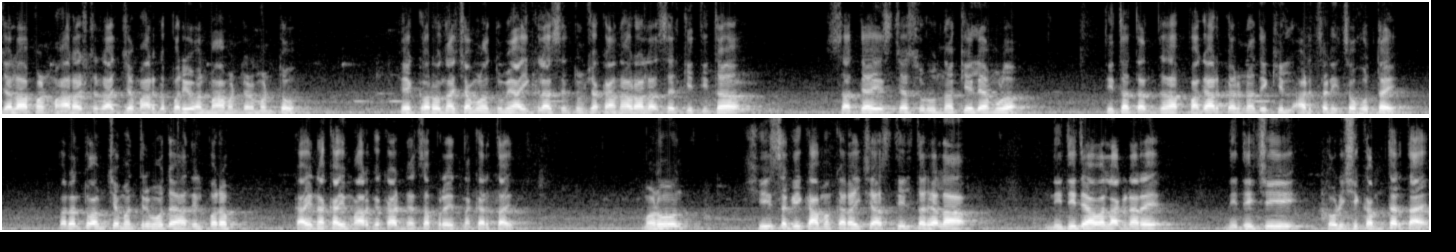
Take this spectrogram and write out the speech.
ज्याला आपण महाराष्ट्र राज्य मार्ग परिवहन महामंडळ म्हणतो हे करोनाच्यामुळं तुम्ही ऐकलं असेल तुमच्या कानावर आलं असेल की तिथं सध्या एसच्या सुरू न केल्यामुळं तिथं त्यांचा पगार करणं देखील अडचणीचं होतं आहे परंतु आमचे मंत्री महोदय अनिल परब काही ना काही मार्ग काढण्याचा प्रयत्न करतायत. म्हणून ही सगळी कामं करायची असतील तर ह्याला निधी द्यावा लागणार आहे. निधीची थोडीशी कमतरता आहे.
